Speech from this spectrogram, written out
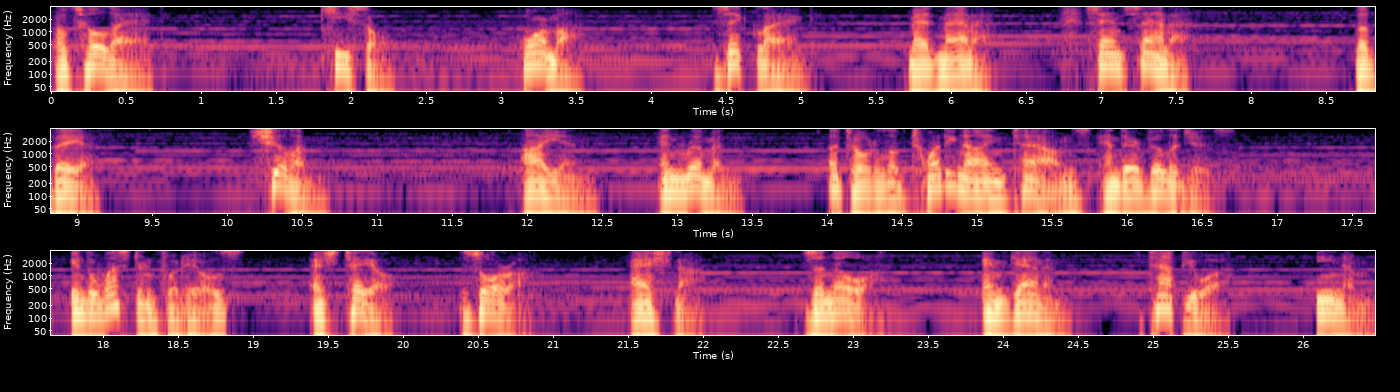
Eltolad, Kesil, Hormah, Ziklag, Madmannah, Sansannah, Lebaoth, Shilhim, Ain, and Rimmon, a total of 29 towns and their villages. In the western foothills, Eshtaol, Zorah, Ashnah, Zanoah, En Gannim, Tappuah, Enam,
